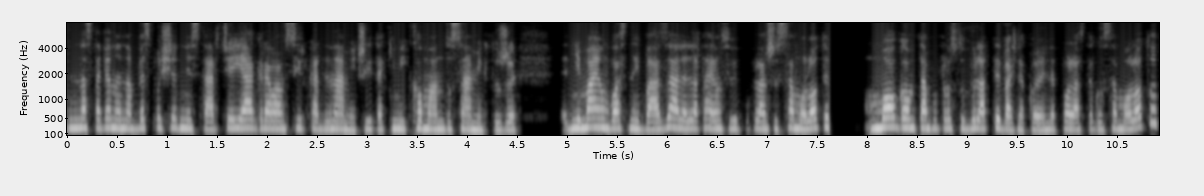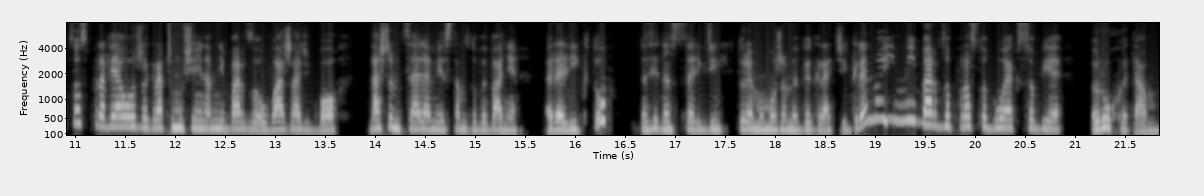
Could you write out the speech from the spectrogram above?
nastawione na bezpośrednie starcie. Ja grałam z cirkadynami, czyli takimi komandosami, którzy nie mają własnej bazy, ale latają sobie po planszy samoloty. Mogą tam po prostu wylatywać na kolejne pola z tego samolotu, co sprawiało, że gracze musieli na mnie bardzo uważać, bo naszym celem jest tam zdobywanie reliktów. To jest jeden z celi, dzięki któremu możemy wygrać grę. No i mi bardzo prosto było, jak sobie ruchy tam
